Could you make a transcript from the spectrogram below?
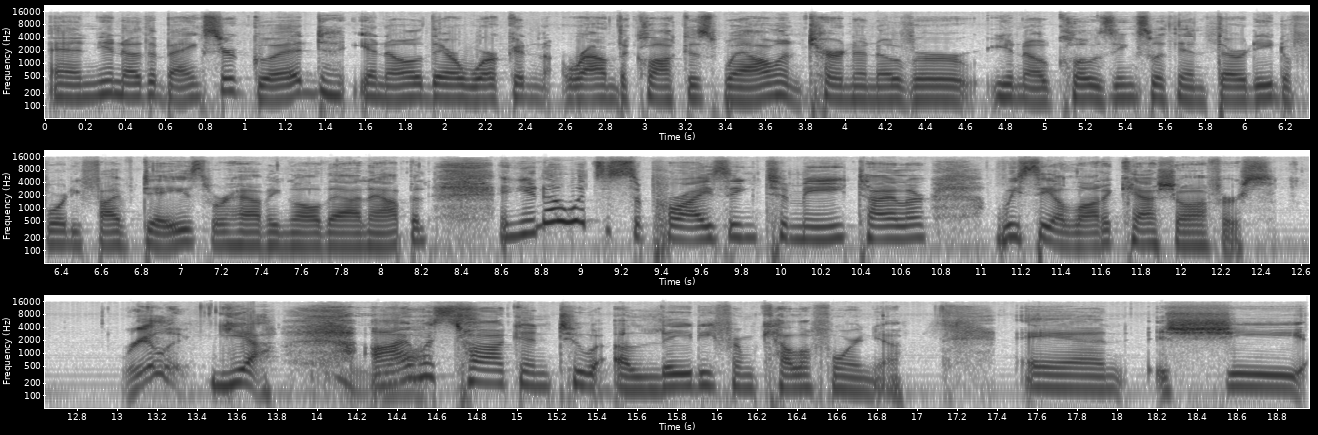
And, you know, the banks are good. You know, they're working around the clock as well and turning over, you know, closings within 30 to 45 days. We're having all that happen. And you know what's surprising to me, Tyler? We see a lot of cash offers. Really? Yeah. I was talking to a lady from California and she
